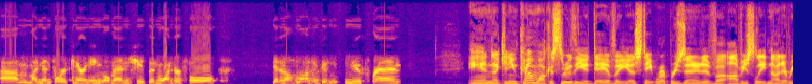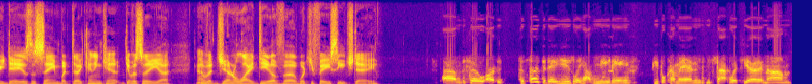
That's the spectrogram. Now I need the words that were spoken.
um, my mentor is Karen Engleman. She's been wonderful. Getting a lot of good new friends. And uh, can you kind of walk us through the uh, day of a uh, state representative? Uh, obviously, not every day is the same, but uh, can you give us a uh, kind of a general idea of what you face each day? Um, so, our, to start the day, you usually have meetings. People come in and chat with you, and um,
